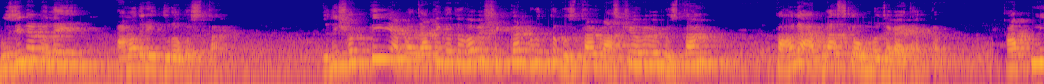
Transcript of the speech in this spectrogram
বুঝি না বলেই আমাদের এই দুরবস্থা। যদি সত্যিই আমরা জাতিগতভাবে শিক্ষার গুরুত্ব বুঝতাম, রাষ্ট্রীয়ভাবে বুঝতাম, তাহলে আমরা আজকে অন্য জায়গায় থাকতাম। আপনি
